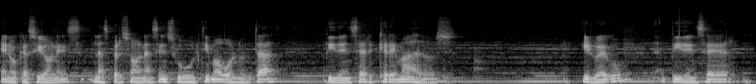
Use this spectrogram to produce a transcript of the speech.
En ocasiones las personas en su última voluntad piden ser cremados y luego piden ser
